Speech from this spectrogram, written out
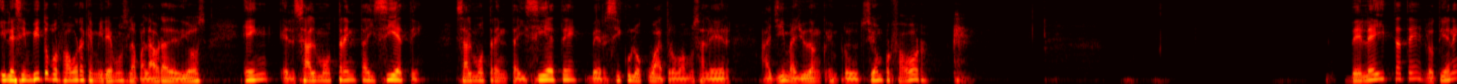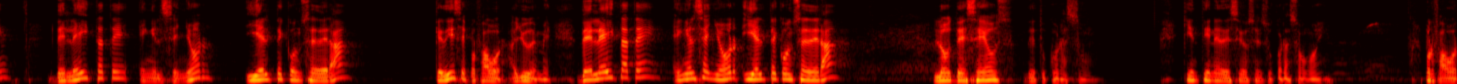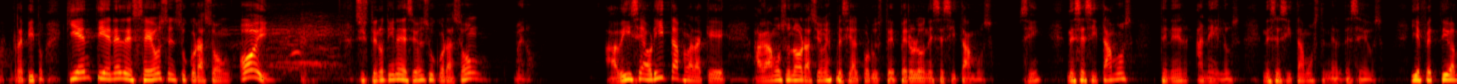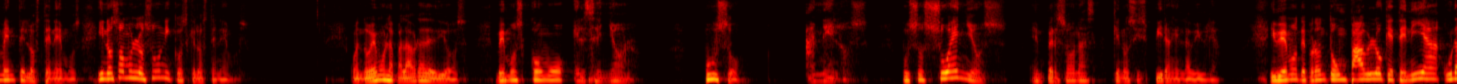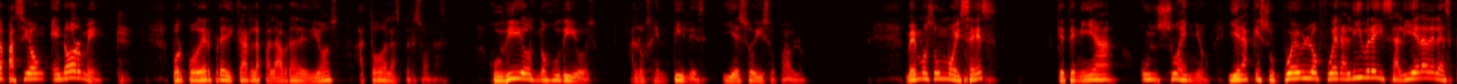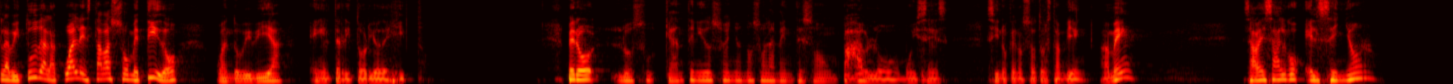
Y les invito por favor a que miremos la palabra de Dios en el Salmo 37. Salmo 37, versículo 4. Vamos a leer allí. ¿Me ayudan en producción, por favor? Deleítate, ¿lo tienen? Deleítate en el Señor y Él te concederá. ¿Qué dice? Por favor, ayúdenme. Deleítate en el Señor y Él te concederá los deseos de tu corazón. ¿Quién tiene deseos en su corazón hoy? Por favor, repito, ¿quién tiene deseos en su corazón hoy? Si usted no tiene deseo en su corazón, bueno, avise ahorita para que hagamos una oración especial por usted, pero lo necesitamos, ¿sí? Necesitamos tener anhelos, necesitamos tener deseos. Y efectivamente los tenemos. Y no somos los únicos que los tenemos. Cuando vemos la palabra de Dios, vemos cómo el Señor puso anhelos, puso sueños en personas que nos inspiran en la Biblia. Y vemos de pronto un Pablo que tenía una pasión enorme por poder predicar la palabra de Dios a todas las personas, judíos, no judíos, a los gentiles, y eso hizo Pablo. Vemos un Moisés que tenía un sueño y era que su pueblo fuera libre y saliera de la esclavitud a la cual estaba sometido cuando vivía en el territorio de Egipto. Pero los que han tenido sueños no solamente son Pablo o Moisés, sino que nosotros también. Amén. ¿Sabes algo? El Señor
